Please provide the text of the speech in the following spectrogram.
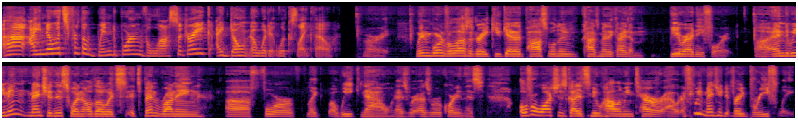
Uh, I know it's for the Windborne Velocidrake. I don't know what it looks like though. All right, Windborne Velocidrake. You get a possible new cosmetic item. Be ready for it. Uh, and we min- mentioned this one, although it's it's been running uh, for like a week now as we're as we're recording this. Overwatch has got its new Halloween Terror out. I think we mentioned it very briefly.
